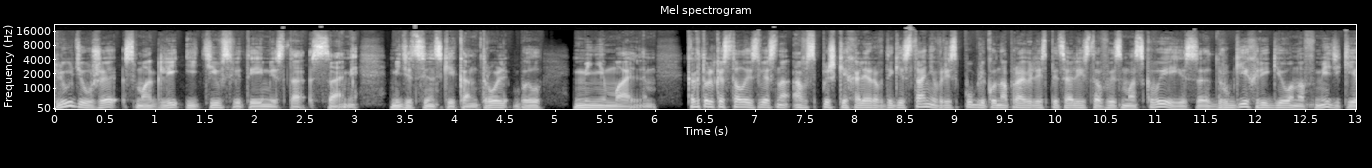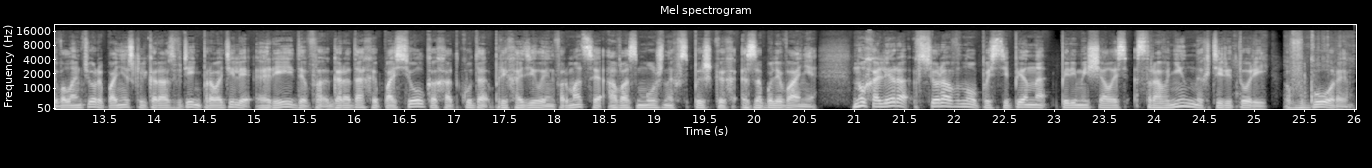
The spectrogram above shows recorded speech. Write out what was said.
люди уже смогли идти в святые места сами. Медицинский контроль был минимальным. Как только стало известно о вспышке холеры в Дагестане, в республику направили специалистов из Москвы, из других регионов. Медики и волонтеры по несколько раз в день проводили рейды в городах и поселках, откуда приходила информация о возможных вспышках заболевания. Но холера все равно постепенно перемещалась с равнинных территорий в горы.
